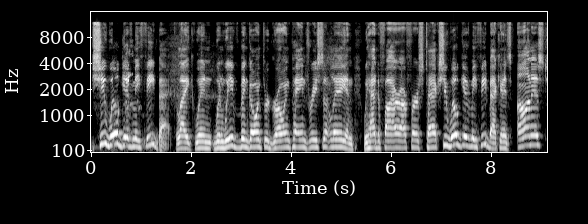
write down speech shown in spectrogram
she will give me feedback. Like when when we've been going through growing pains recently and we had to fire our first tech she will give me feedback. And it's honest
